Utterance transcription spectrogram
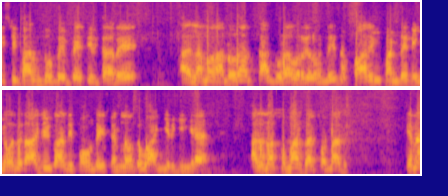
நிஷிகாந்த் தூபே பேசியிருக்காரு. அது இல்லாம அனுராக் தாக்கூர் அவர்கள் வந்து இந்த ஃபாரின் ஃபண்ட் நீங்க வந்து ராஜீவ் காந்தி பவுண்டேஷன்ல வந்து வாங்கியிருக்கீங்க. அதுதான் குமார் சார் சொன்னாரு. ஏன்னா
